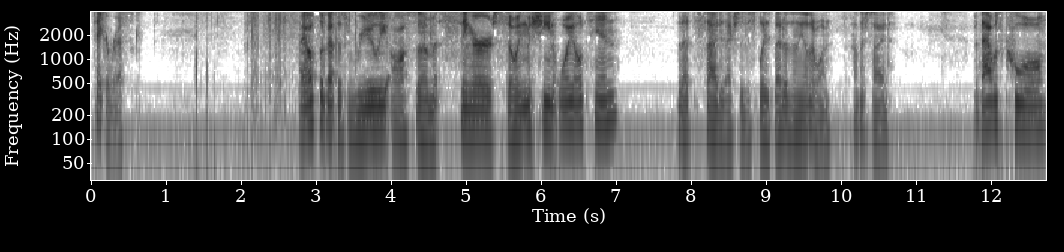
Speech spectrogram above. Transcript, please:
take a risk. I also got this really awesome Singer sewing machine oil tin. That side it actually displays better than the other one, other side. But that was cool.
